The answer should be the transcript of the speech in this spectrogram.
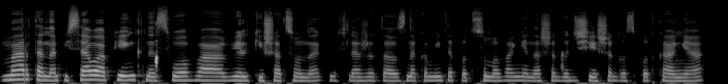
Marta napisała piękne słowa, wielki szacunek. Myślę, że to znakomite podsumowanie naszego dzisiejszego spotkania.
